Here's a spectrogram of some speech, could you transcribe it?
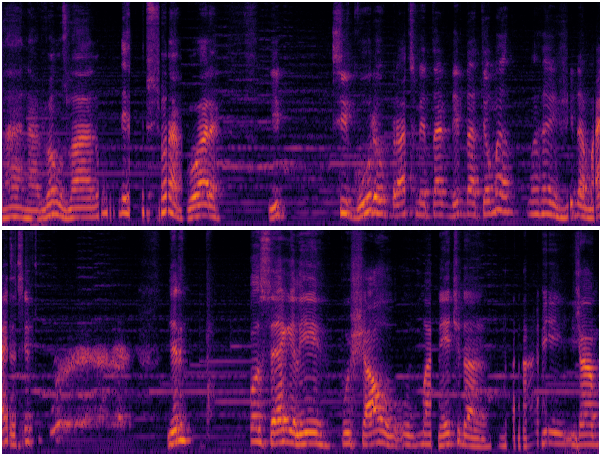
lá, nave, vamos lá, não decepciona agora. E segura o braço metade dele, dá até uma, uma rangida a mais, assim. E ele consegue ali puxar o, o manete da, da nave e já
